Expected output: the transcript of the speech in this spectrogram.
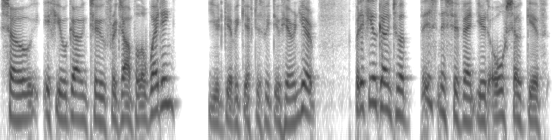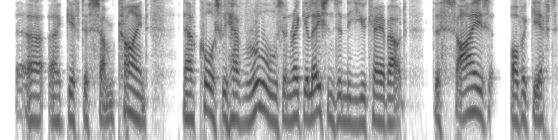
So if you were going to, for example, a wedding, you'd give a gift as we do here in Europe. But if you're going to a business event, you'd also give uh, a gift of some kind. Now, of course, we have rules and regulations in the UK about the size of a gift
